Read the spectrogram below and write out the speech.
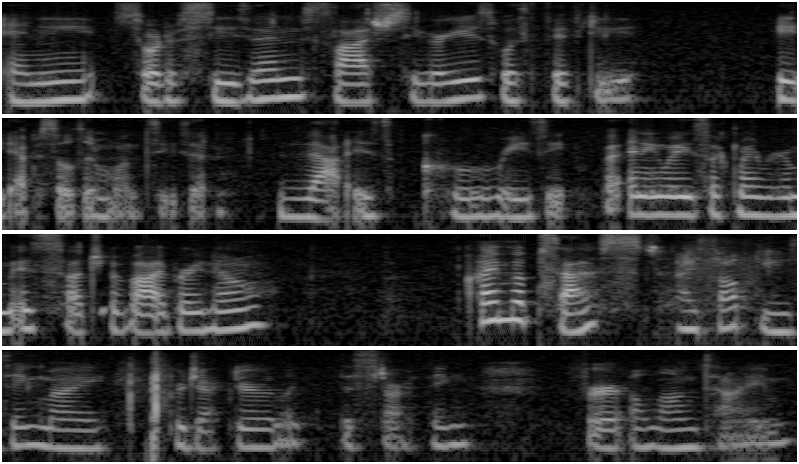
any sort of season slash series with 58 episodes in one season. That is crazy. But anyways like my room is such a vibe right now. I'm obsessed. I stopped using my projector like the star thing for a long time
